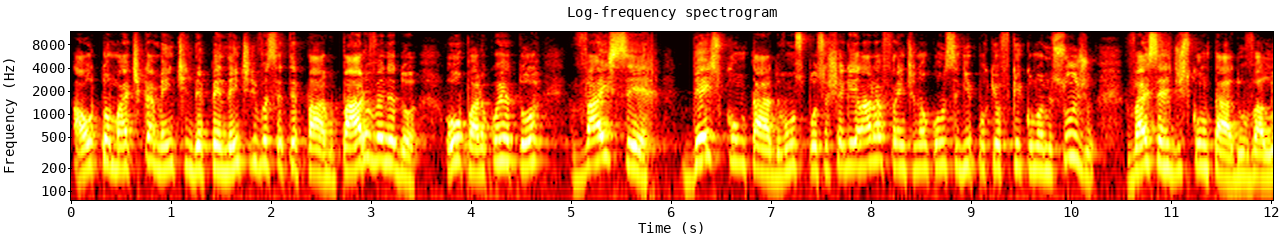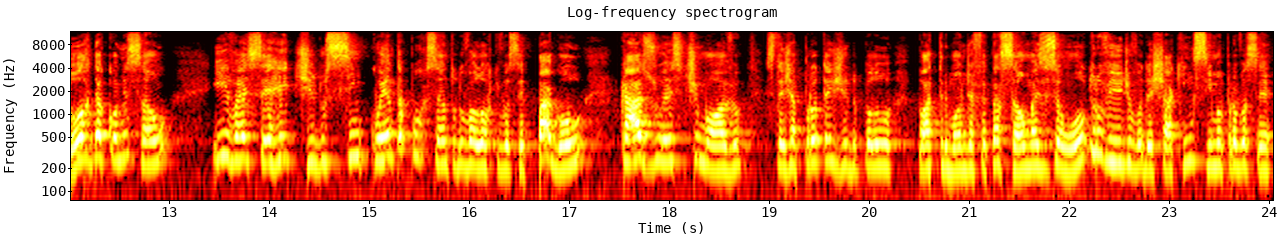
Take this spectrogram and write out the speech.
automaticamente, independente de você ter pago para o vendedor ou para o corretor, vai ser descontado, vamos supor, se eu cheguei lá na frente e não consegui porque eu fiquei com o nome sujo, vai ser descontado o valor da comissão e vai ser retido 50% do valor que você pagou caso este imóvel esteja protegido pelo patrimônio de afetação, mas isso é um outro vídeo, vou deixar aqui em cima para você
